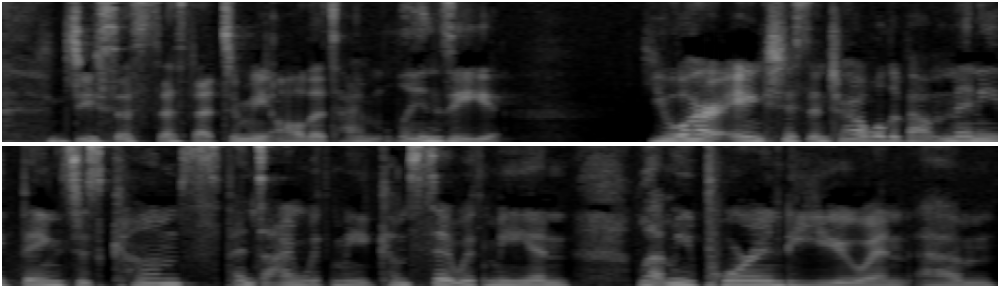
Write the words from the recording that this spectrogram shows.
Jesus says that to me all the time. Lindsay, you are anxious and troubled about many things. Just come spend time with me. Come sit with me and let me pour into you. And um,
